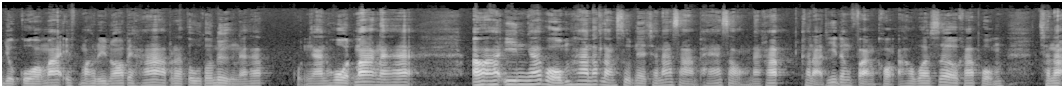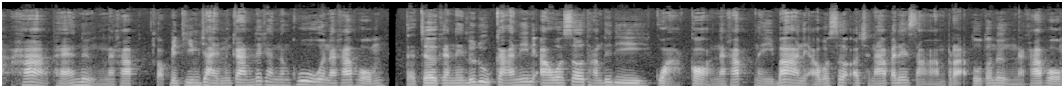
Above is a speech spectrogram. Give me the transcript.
โยโกฮาม่าเอฟมารินอไป 5 ประตูต่อหนึ่งนะครับ ผลงานโหดมากนะฮะ เอาอาอินครับผม 5 นัดหลังสุดเนี่ยชนะ 3 แพ้ 2 นะครับ ขณะที่ทางฝั่งของอาวาเซลครับผม ชนะ 5 แพ้ 1 นะครับ ก็เป็นทีมใหญ่เหมือนกันด้วยกันทั้งคู่นะครับผม แต่เจอกันในฤดูกาลนี้อาวาเซลทำได้ดีกว่าก่อนนะครับ ในบ้านเนี่ยอาวาเซลเอาชนะไปได้ 3 ประตูต่อ1นะครับผม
